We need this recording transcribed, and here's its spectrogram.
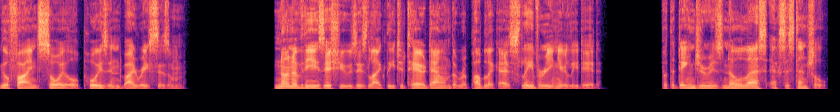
you'll find soil poisoned by racism. None of these issues is likely to tear down the Republic as slavery nearly did, but the danger is no less existential.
